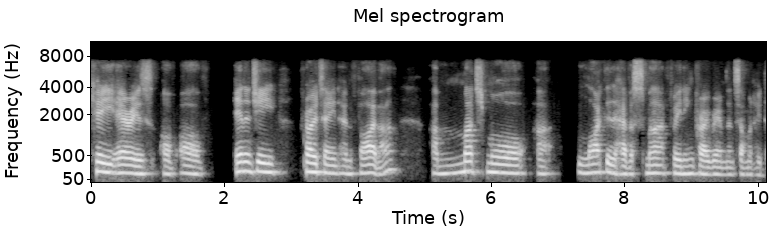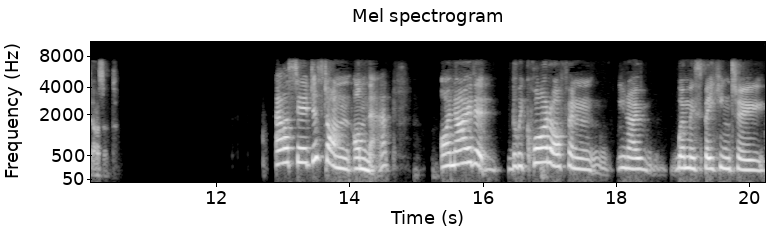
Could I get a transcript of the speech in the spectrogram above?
key areas of, of energy, protein, and fiber are much more uh, likely to have a smart feeding program than someone who doesn't. Alastair, just on on that, I know that, that we quite often, you know, when we're speaking to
